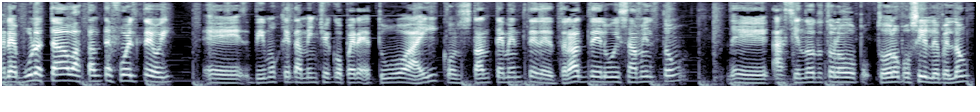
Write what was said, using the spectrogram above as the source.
Red Bull estaba bastante fuerte hoy. Eh, vimos que también Checo Pérez estuvo ahí constantemente detrás de Lewis Hamilton, eh, haciendo todo lo, lo, posible, perdón,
